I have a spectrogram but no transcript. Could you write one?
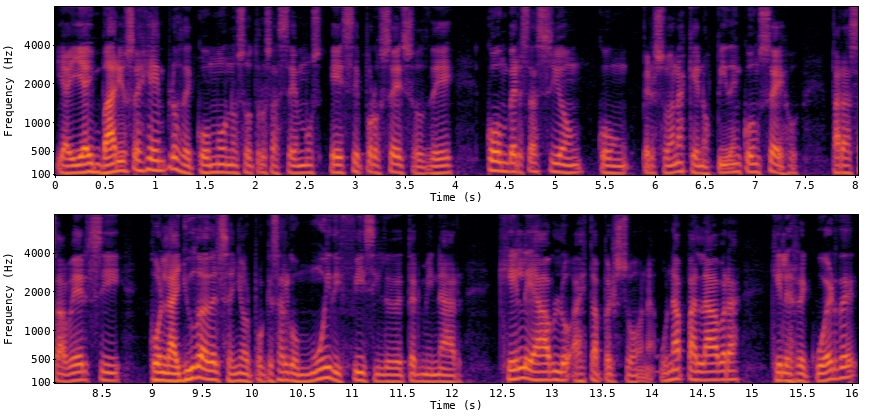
Y ahí hay varios ejemplos de cómo nosotros hacemos ese proceso de conversación con personas que nos piden consejo para saber si con la ayuda del Señor, porque es algo muy difícil de determinar ¿qué le hablo a esta persona? ¿Una palabra que le recuerde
